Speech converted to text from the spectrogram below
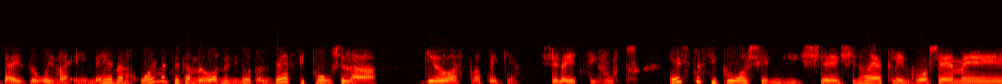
באזורים האלה, ואנחנו רואים את זה גם בעוד מדינות. אז זה הסיפור של הגיאו-אסטרטגיה, של היציבות. יש את הסיפור השני, ששינויי אקלים, כמו שהם אה,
